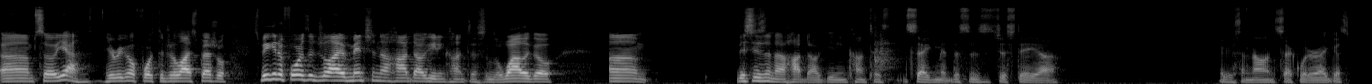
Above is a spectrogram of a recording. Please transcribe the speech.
Um, so yeah, here we go, Fourth of July special. Speaking of Fourth of July, I mentioned the hot dog eating contest a little while ago. Um, this isn't a hot dog eating contest segment. This is just a, uh, I guess a non sequitur. I guess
